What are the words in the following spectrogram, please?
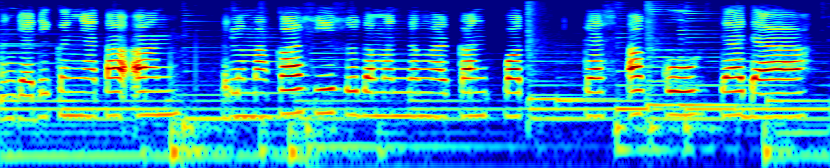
menjadi kenyataan. Terima kasih sudah mendengarkan podcast aku. Dadah.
